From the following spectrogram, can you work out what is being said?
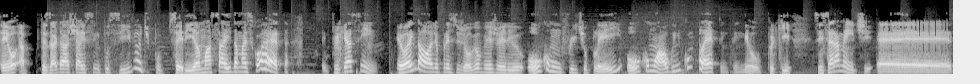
eu, apesar de eu achar isso impossível, tipo, seria uma saída mais correta. Porque, assim, eu ainda olho pra esse jogo, eu vejo ele ou como um free to play, ou como algo incompleto, entendeu? Porque, sinceramente, é,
